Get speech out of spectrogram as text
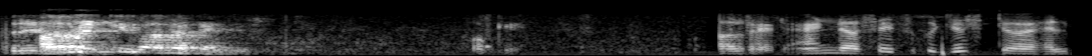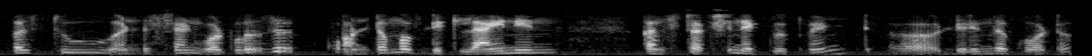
Predominantly farm mechanization. Okay. All right. And uh, so if you could just uh, help us to understand what was the quantum of decline in construction equipment uh, during the quarter?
